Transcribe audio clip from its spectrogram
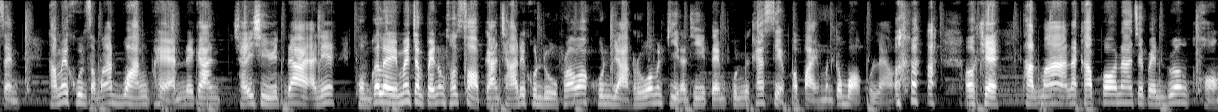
100%ทำให้คุณสามารถวางแผนในการใช้ชีวิตได้ อันนี้ผมก็เลยไม่จำเป็นต้องทดสอบการชาร์จให้คุณดู เพราะว่าคุณอยากรู้ว่ามันกี่นาทีเต็มคุณก็แค่เสียบเข้าไปมันก็บอกคุณแล้วโอเค ถัดมานะครับก็น่าจะเป็นเรื่องของ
